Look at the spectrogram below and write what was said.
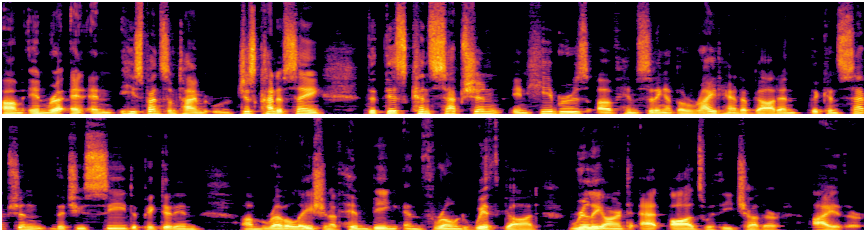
um, in re- and, and, he spent some time just kind of saying that this conception in Hebrews of him sitting at the right hand of God and the conception that you see depicted in um, revelation of him being enthroned with God really aren't at odds with each other either.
